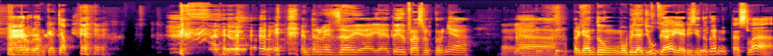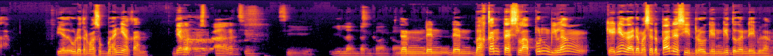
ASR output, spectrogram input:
Lu bilang kecap. Aduh, Intermezzo ya, ya itu infrastrukturnya. Eh, Ya tergantung mobilnya juga ya di situ kan Tesla ya udah termasuk banyak kan. Dia nggak Heeh. push banget sih si Elon dan kawan-kawan. Dan dan dan bahkan Tesla pun bilang kayaknya nggak ada masa depannya si hidrogen gitu kan dia bilang.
